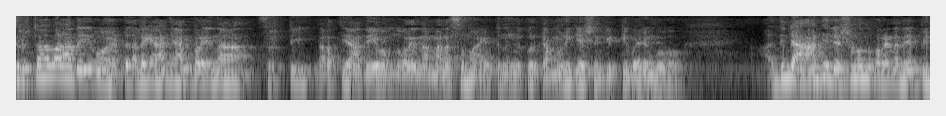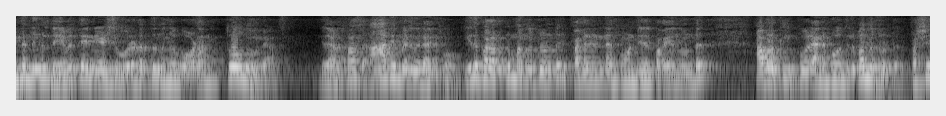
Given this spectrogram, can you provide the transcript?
സൃഷ്ടാവ് ദൈവമായിട്ട് അല്ലെങ്കിൽ ആ ഞാൻ പറയുന്ന സൃഷ്ടി നടത്തിയ ആ ദൈവം എന്ന് പറയുന്ന മനസ്സുമായിട്ട് നിങ്ങൾക്കൊരു കമ്മ്യൂണിക്കേഷൻ കിട്ടി വരുമ്പോൾ ഇതിന്റെ ആദ്യ ലക്ഷണം എന്ന് പറയുന്നത് പിന്നെ നിങ്ങൾ ദൈവത്തെ അന്വേഷിച്ച് ഒരിടത്ത് നിങ്ങൾക്ക് ഓടാൻ തോന്നൂല. ഇതാണ് ഫസ്റ്റ് ആദ്യം വരുന്നൊരു അനുഭവം. ഇത് പലർക്കും വന്നിട്ടുണ്ട് പലരും എന്നെ ഫോൺ ചെയ്ത് പറയുന്നുണ്ട്. അവർക്ക് ഇപ്പോൾ ഒരു അനുഭവത്തിൽ വന്നിട്ടുണ്ട്. പക്ഷേ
